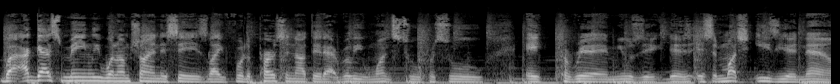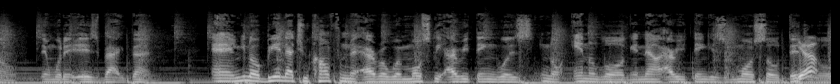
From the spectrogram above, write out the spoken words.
But I guess mainly what I'm trying to say is like for the person out there that really wants to pursue a career in music, it's much easier now than what it is back then. And you know, being that you come from the era where mostly everything was, you know, analog and now everything is more so digital.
